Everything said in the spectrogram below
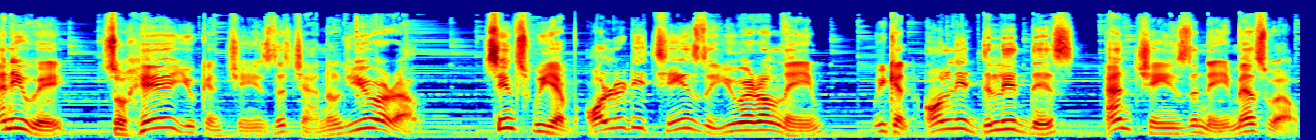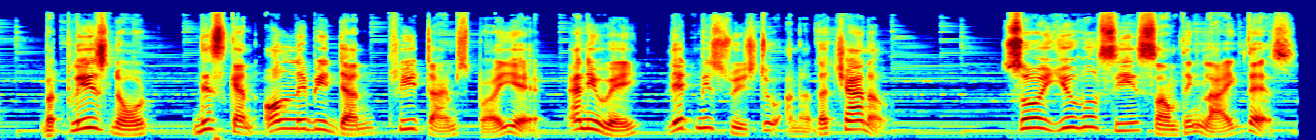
Anyway, so here you can change the channel URL. Since we have already changed the URL name, we can only delete this and change the name as well. But please note, this can only be done 3 times per year. Anyway, let me switch to another channel. So you will see something like this.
